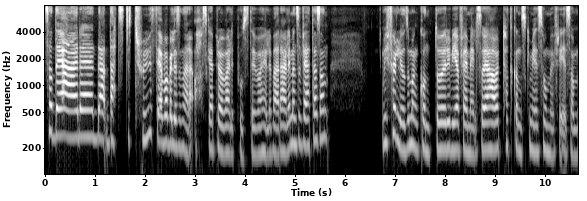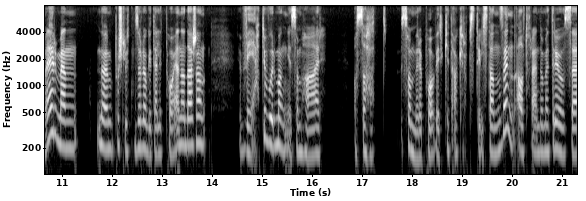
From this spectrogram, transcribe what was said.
så det er det, er That's the truth. Jeg var veldig sånn her åh, Skal jeg prøve å være litt positiv og heller være ærlig? Men så vet jeg sånn Vi følger jo så mange kontoer via FML, så jeg har tatt ganske mye sommerfri i sommer. Men når, på slutten så logget jeg litt på igjen, og det er sånn Jeg vet jo hvor mange som har også hatt somre påvirket av kroppstilstanden sin. Alt fra endometriose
